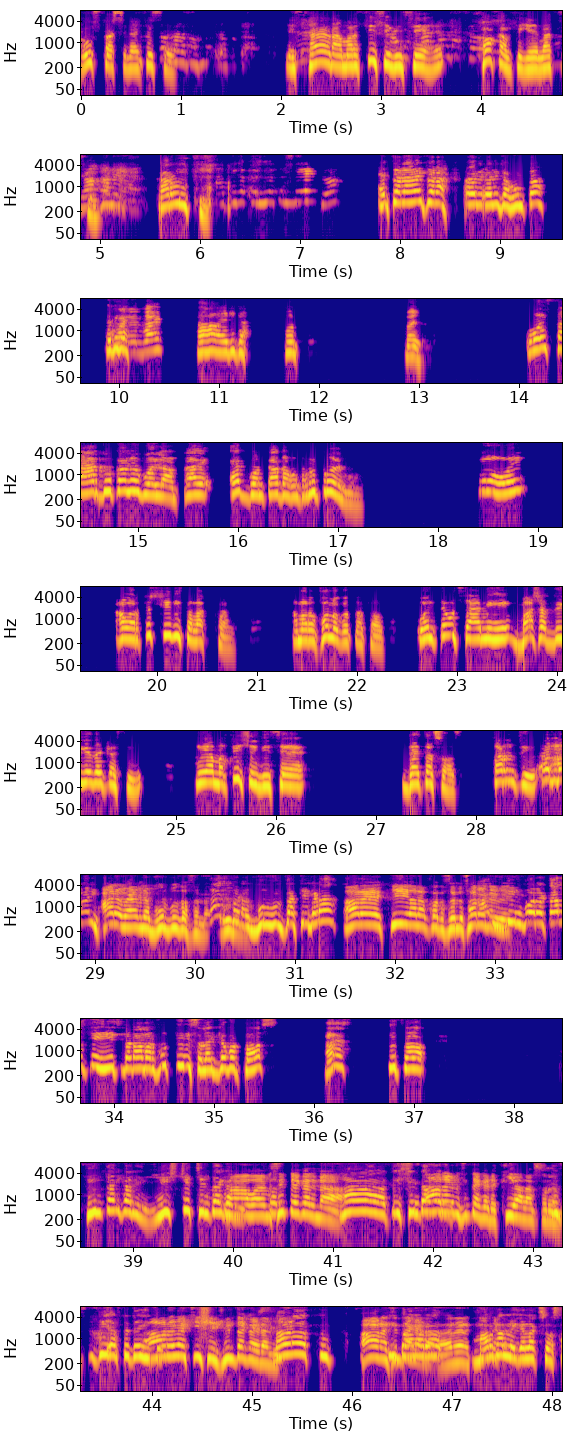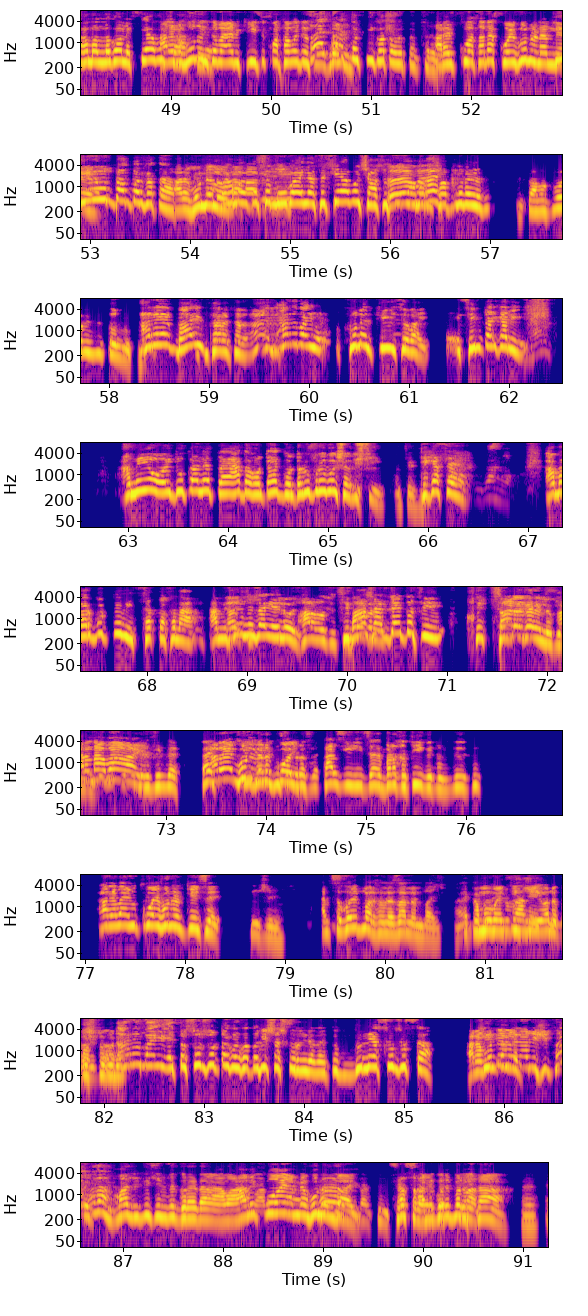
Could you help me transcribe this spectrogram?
বুঝতেছি না কিছু স্যার আমার চিঠি দিছে সকাল থেকে লাগছে কারণ কি এছাড়া এছাড়া এদিকে হুন তো হ্যাঁ হ্যাঁ, এদিকে। ভাই ওই চার দোকানে বললাম প্রায় এক ঘণ্টা আধা ঘণ্টার উপরে। ওই আমার তো সিঁড়িতে লাগছে আমার ফলো করতে থাক ওইতে উঠছে আমি বাসার দিকে যাইতেছি। তুই আমার পিছিয়ে দিছে যাইতেছস। কারণ কি? আরে ভাই আপনি ভুল বুঝতেছেন না। বুলবুল পাখি বেড়া আরে কি আলাপ করতেছেন সারা নেবে দিন পরে কালকে ঈদ বেড়া আমার পুত্রি দিছে লাগে বটস হ্যাঁ? তুই তো চিন্তাই করি নিশ্চিত চিন্তাই করি না ভাই আমি চিন্তা করি না হ্যাঁ তুই চিন্তা আরে চিন্তা করি কি আলাপ করে তুই একটা দেখি। আরে কি চিন্তা করি না আরে চিন্তা করি। আরে মারবার লেগে লাগছস আমার লোক অনেক টিয়া আরে শুনুন তো ভাই আমি কি কথা কইতেছি তো কি কথা বলতে পারছিস? আরে কথাটা কই শুনুন এমনি? কি উল্টাম তোর কথা? আরে শুনে লো আমার কাছে মোবাইল আছে টিয়া বসে আছে আমার ভাই। স্বপ্ন ভেঙে- আমার পরিচিত লোক। আরে ভাই আরে ভাই শুনেন কি ভাই? চিন্তাইকারী আমি ওই দোকানে প্রায় আধা ঘণ্টা এক ঘণ্টার উপরে বসে দিছি ঠিক আছে? আমার বুঝতে ইচ্ছা করছে না। আমি ট্রেনে যাই এলো বাসার যাইতেছি। আরে ভাই। কই? আমি কি? আমি তো গরিব মানুষ জানেন ভাই। একটা মোবাইল কিনছি অনেক কষ্ট করে। আরে ভাই এত সুরসুরটা করে কথা বিশ্বাস করুন না ভাই তো দুনিয়ার সুরসুরটা আরে শুনতে পারেন আমি কি আমি কই আপনি শুনুন ভাই? আমি গরিব মানুষ না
